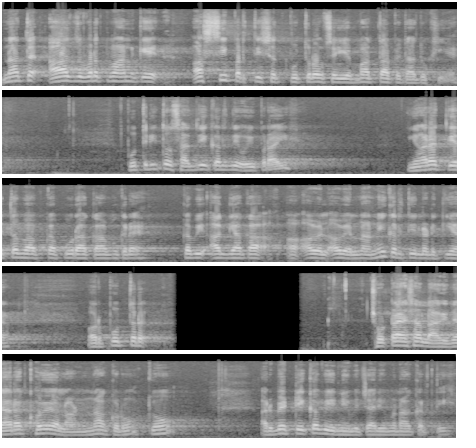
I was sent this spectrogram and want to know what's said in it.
ना तो आज वर्तमान के 80 प्रतिशत पुत्रों से ये माता पिता दुखी है। पुत्री तो शादी कर दी हुई पराई। यहाँ रहती है तब आपका पूरा काम करे। कभी आज्ञा का अवेल, अवेलना नहीं करती लड़कियाँ। और पुत्र छोटा ऐसा लाग जा रहा, खोए अलान ना करूँ, क्यों? और बेटी कभी नहीं बेचारी मना करती।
